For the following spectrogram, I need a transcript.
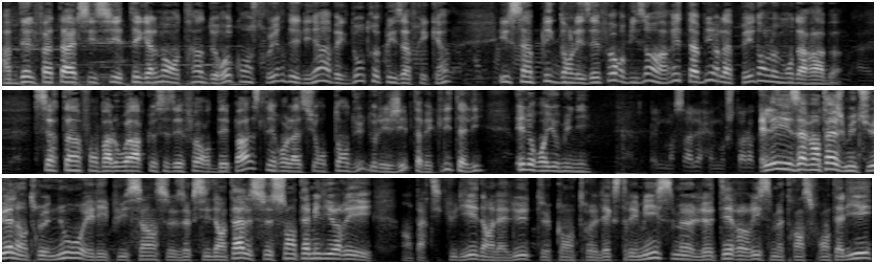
Abdel Fattah el-Sisi est également en train de reconstruire des liens avec d'autres pays africains. Il s'implique dans les efforts visant à rétablir la paix dans le monde arabe. Certains font valoir que ces efforts dépassent les relations tendues de l'Égypte avec l'Italie et le Royaume-Uni. Les avantages mutuels entre nous et les puissances occidentales se sont améliorés, en particulier dans la lutte contre l'extrémisme, le terrorisme transfrontalier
